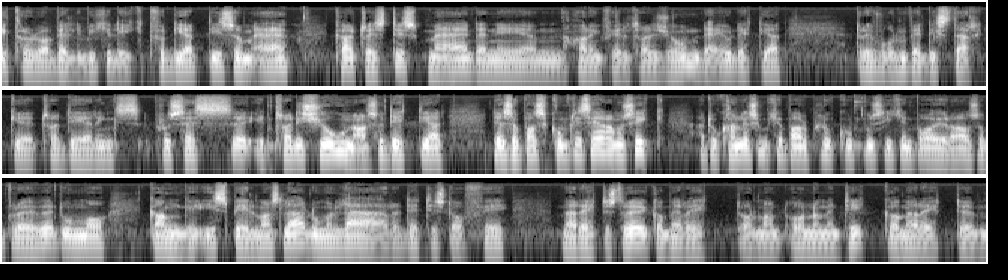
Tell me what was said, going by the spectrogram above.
jeg tror det var veldig mye likt. fordi at de som er karakteristisk med denne um, hardingfele-tradisjonen, det er jo dette at det har vært en veldig sterk eh, traderingsprosess, en eh, tradisjon. Altså dette at det er såpass komplisert musikk at du kan liksom ikke bare plukke opp musikken på øret og så prøve. Du må gange i spellemannslær. Du må lære dette stoffet med rette strøk og med rett ornamentikk og med rett um,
